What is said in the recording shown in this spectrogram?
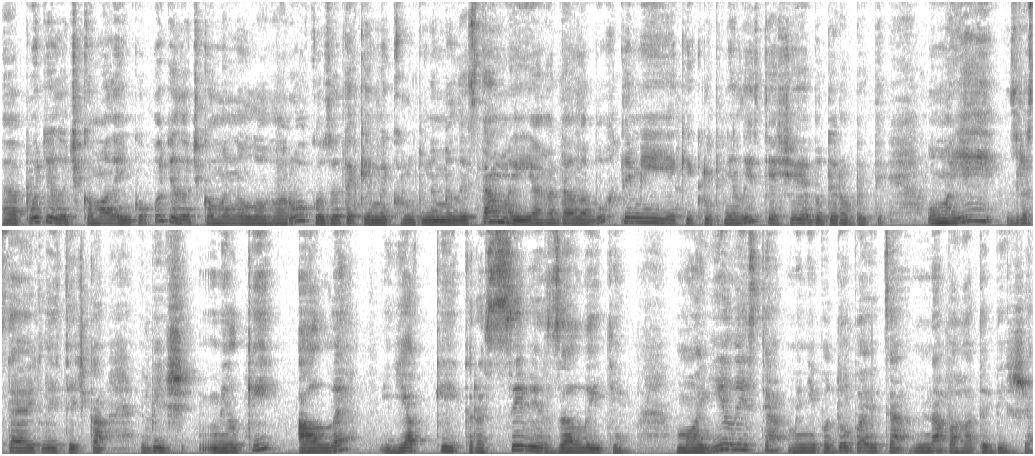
е, поділочку, маленьку поділочку минулого року з такими крупними листами. І я гадала, Бог ти мій, які крупні листя, що я буду робити. У моєї зростають листячка більш мілкі, але які красиві залиті. Мої листя мені подобаються набагато більше.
